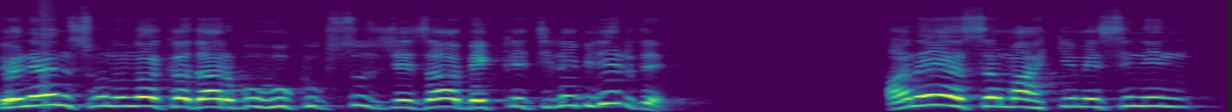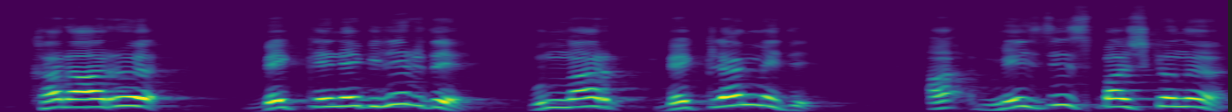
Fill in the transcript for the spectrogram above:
Dönem sonuna kadar bu hukuksuz ceza bekletilebilirdi. Anayasa Mahkemesi'nin kararı beklenebilirdi. Bunlar beklenmedi. Meclis başkanı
